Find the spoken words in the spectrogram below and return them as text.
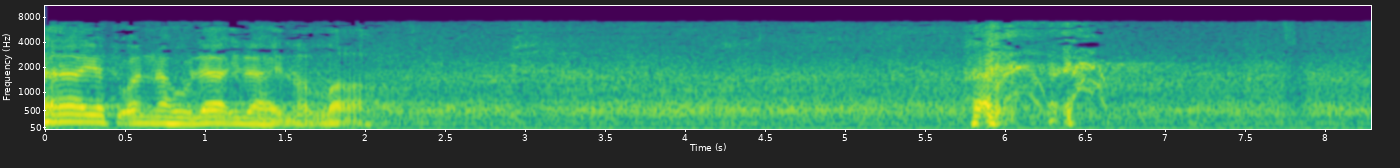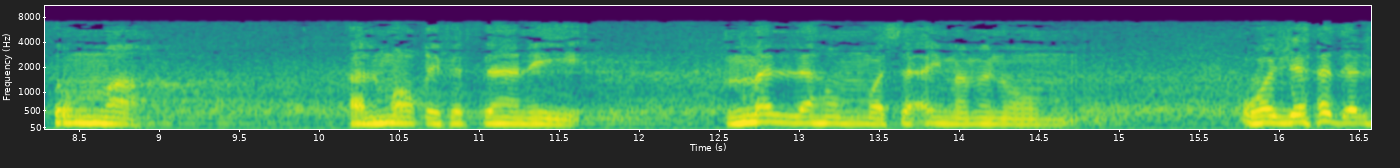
آية أنه لا إله إلا الله. ثم الموقف الثاني من لهم وسئم منهم وجهد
